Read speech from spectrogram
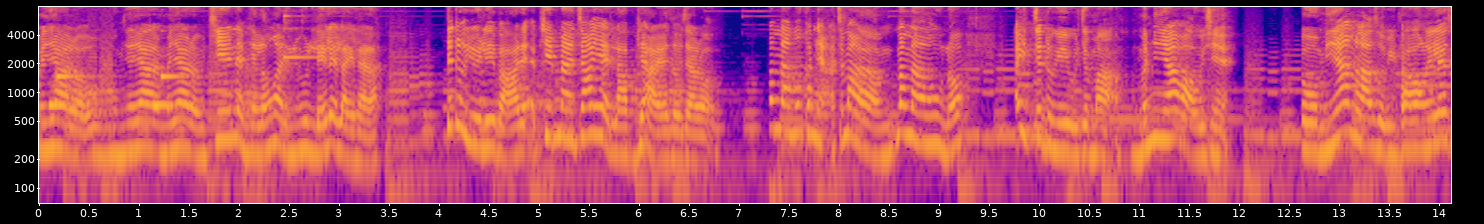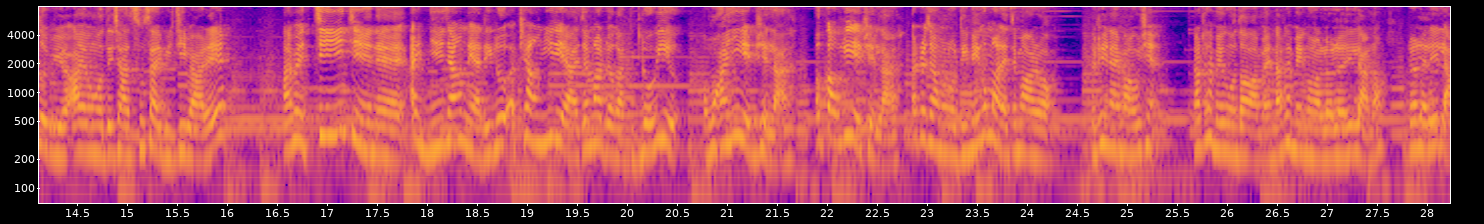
မရတော့ဘူးမရရမရတော့ဘူးကျင်းတဲ့မျက်လုံးကဒီမျိုးလဲလဲလိုက်လာတာ တစ်တူရွေးလေးပါတဲ့အပြင်မှန်ကြရဲ့လာပြရဲဆိုကြတော့မှန်မှန်မှုခင်ဗျအကျမမှန်မှန်မှုနော်အဲ့တစ်တူရွေးကိုကျမမမြင်ရပါဘူးရှင်ဟိုမြင်ရမလားဆိုပြီးဘာကောင်လေးလဲဆိုပြီးတော့အာယုံကိုတေချာဆူးဆိုင်ပြီးကြည့်ပါတယ်ဒါပေမဲ့ကျင်းကျင်းနဲ့အဲ့မြင်းချောင်းတွေကဒီလိုအဖြောင်ကြီးတွေကကျမတို့ကဒီလိုကြီးအဝိုင်းကြီးတွေဖြစ်လာအကောင်ကြီးတွေဖြစ်လာအဲ့တော့ကြောင့်မလို့ဒီမိန်းကမလည်းကျမတော့မဖြစ်နိုင်ပါဘူးရှင်နောက်ထပ်မိန်းကတော့ရမယ်နောက်ထပ်မိန်းကတော့လော်လော်လေးလာနော်လော်လော်လေးလာ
